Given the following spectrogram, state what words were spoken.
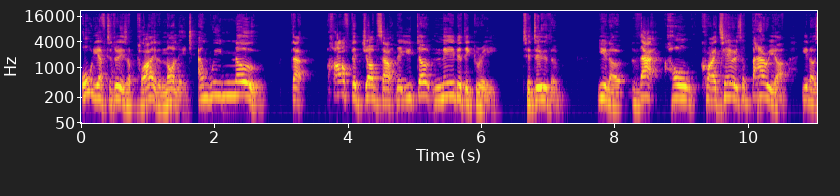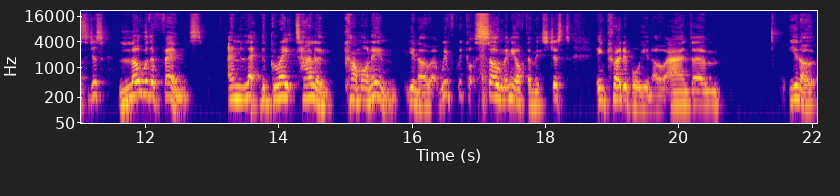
all you have to do is apply the knowledge. And we know that half the jobs out there, you don't need a degree to do them you know, that whole criteria is a barrier, you know, so just lower the fence and let the great talent come on in. You know, we've, we've got so many of them. It's just incredible, you know, and, um, you know,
